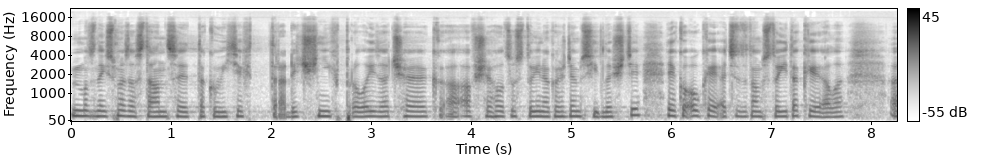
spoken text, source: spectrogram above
my moc nejsme zastánci takových těch tradičních prolejzaček a, a všeho, co stojí na každém sídlišti. Jako OK, ať se to tam stojí taky, ale uh,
